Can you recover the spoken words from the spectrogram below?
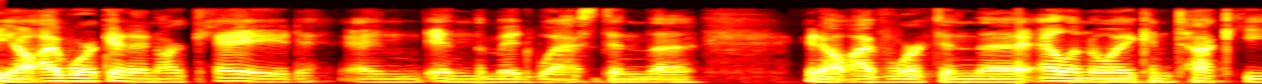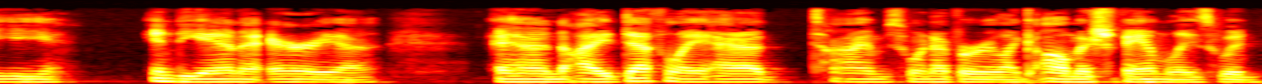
you know, I work at an arcade and in the Midwest in the, you know, I've worked in the Illinois, Kentucky, Indiana area. And I definitely had times whenever like Amish families would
